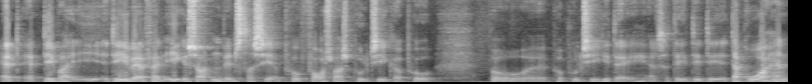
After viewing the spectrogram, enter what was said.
at, at det, var, det er i hvert fald ikke sådan, Venstre ser på forsvarspolitik og på, på, øh, på politik i dag. Altså det, det, det, der bruger han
